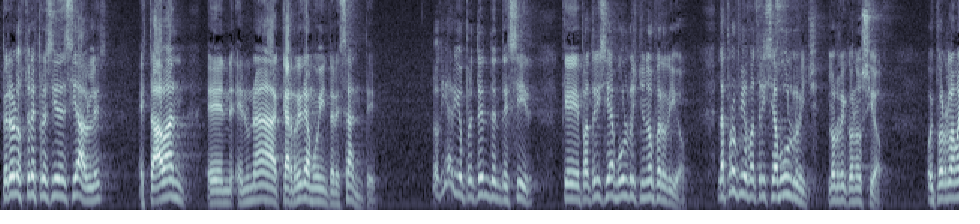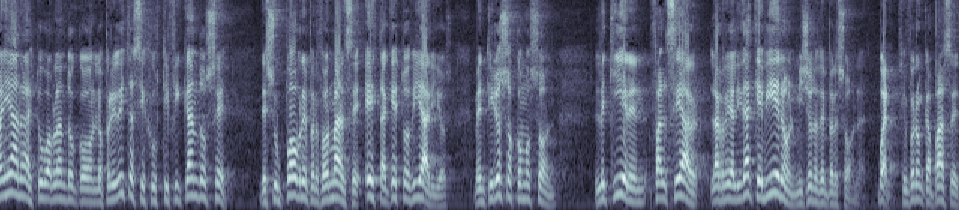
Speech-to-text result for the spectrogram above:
Pero los tres presidenciables estaban en una carrera muy interesante. Los diarios pretenden decir que Patricia Bullrich no perdió. La propia Patricia Bullrich lo reconoció. Hoy por la mañana estuvo hablando con los periodistas y justificándose de su pobre performance, esta que estos diarios, mentirosos como son, le quieren falsear la realidad que vieron millones de personas. Bueno, si fueron capaces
